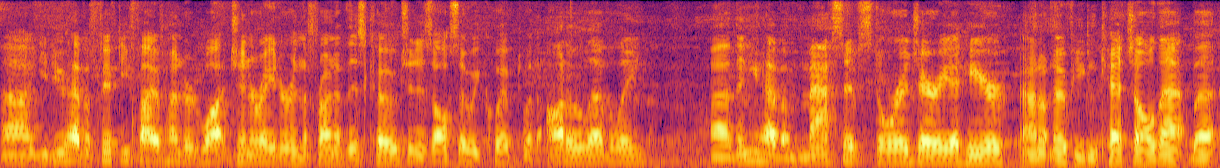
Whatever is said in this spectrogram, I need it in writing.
Uh, you do have a 5500 watt generator in the front of this coach. It is also equipped with auto leveling. Uh, then you have a massive storage area here. I don't know if you can catch all that, but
